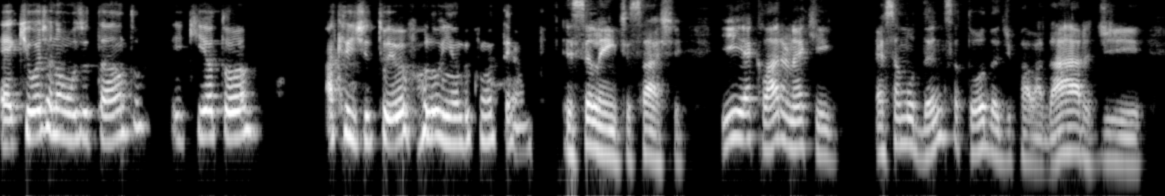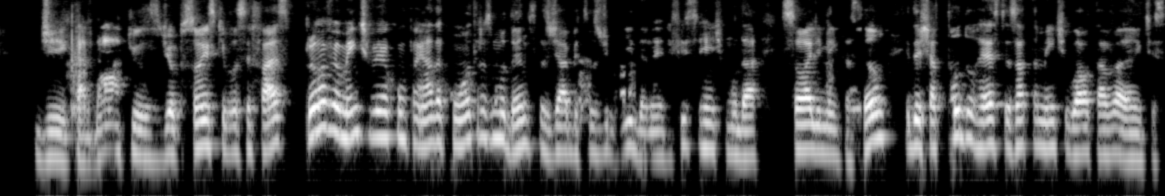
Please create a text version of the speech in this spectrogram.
é, que hoje eu não uso tanto e que eu estou, acredito eu, evoluindo com o tempo. Excelente, Sashi. E é claro, né, que essa mudança toda de paladar, de, de cardápios, de opções que você faz, provavelmente veio acompanhada com outras mudanças de hábitos de vida, né? É difícil a gente mudar só a alimentação e deixar todo o resto exatamente igual estava antes.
